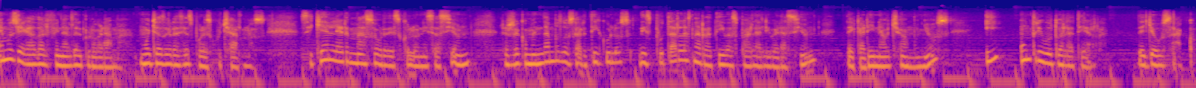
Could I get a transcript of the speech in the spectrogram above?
Hemos llegado al final del programa. Muchas gracias por escucharnos. Si quieren leer más sobre descolonización, les recomendamos los artículos Disputar las narrativas para la liberación de Karina Ochoa Muñoz y Un tributo a la tierra de Joe Sacco.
